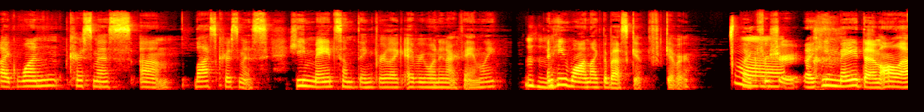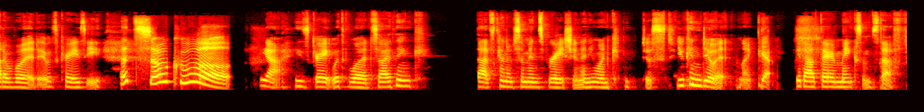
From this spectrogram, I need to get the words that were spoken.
like one Christmas, um, last Christmas, he made something for like everyone in our family Mhm. and he won like the best gift giver. Like for sure. Like he made them all out of wood. It was crazy. That's so cool. Yeah, he's great with wood. So I think that's kind of some inspiration. Anyone can just you can do it. Like Yeah. get out there and make some stuff.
